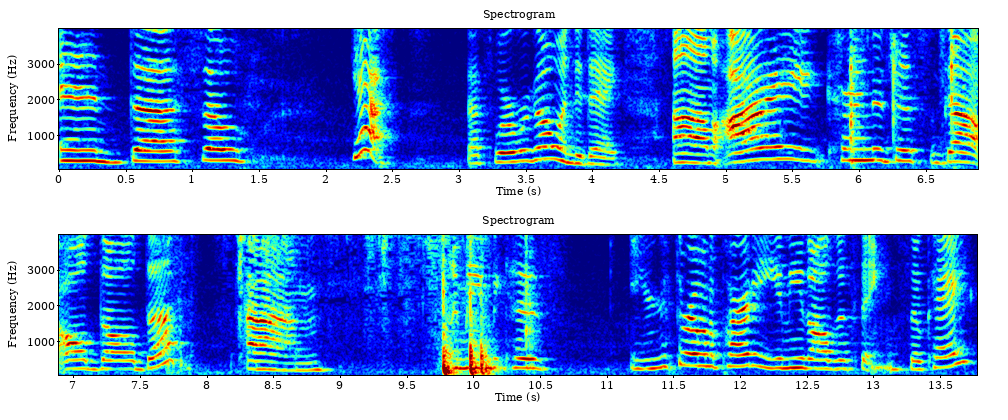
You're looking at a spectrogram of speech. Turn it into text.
And uh, so, yeah, that's where we're going today. Um, I kind of just got all dolled up. Um, I mean, because you're throwing a party, you need all the things, okay?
